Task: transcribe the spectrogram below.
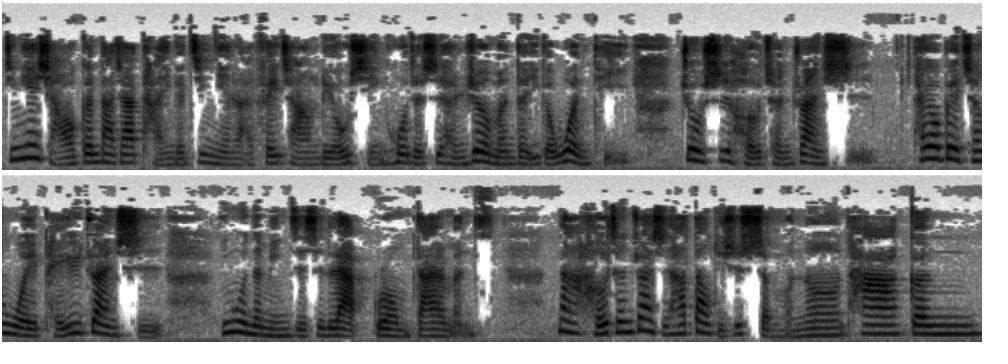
今天想要跟大家谈一个近年来非常流行或者是很热门的一个问题，就是合成钻石。它又被称为培育钻石，英文的名字是 Lab Grown Diamonds。那合成钻石它到底是什么呢？它跟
